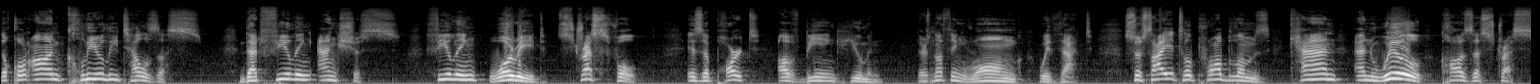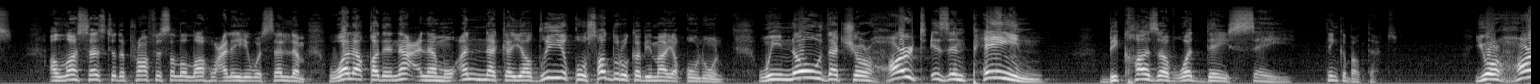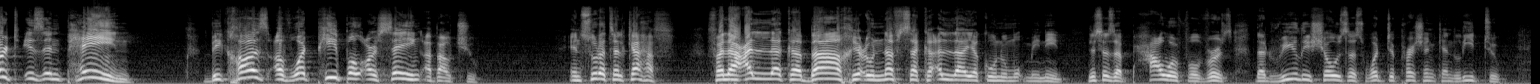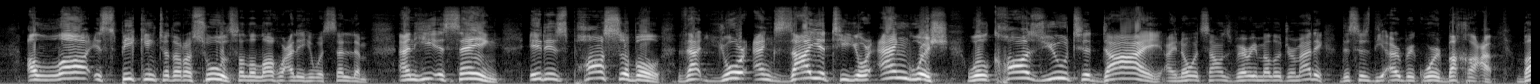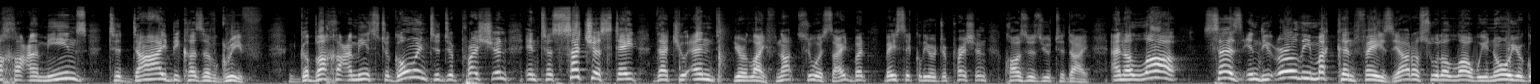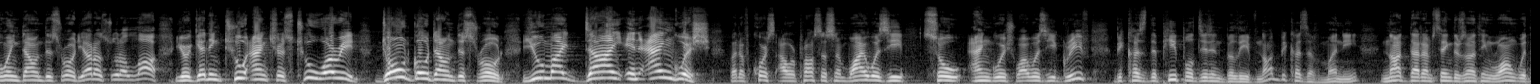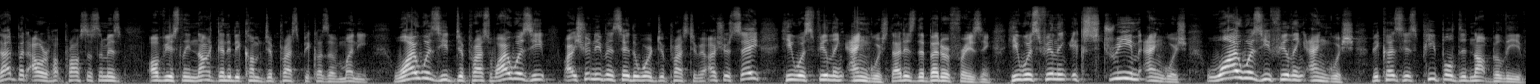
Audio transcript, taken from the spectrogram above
The Quran clearly tells us that feeling anxious, feeling worried, stressful is a part of being human. There's nothing wrong with that. Societal problems can and will cause us stress. Allah says to the Prophet sallallahu alaihi wasallam, وَلَقَدْ نَعْلَمُ أَنَّكَ يَضِيقُ صَدْرُكَ بِمَا يَقُولُونَ We know that your heart is in pain because of what they say. Think about that. Your heart is in pain because of what people are saying about you. In Surah Al-Kahf, فَلَعَلَّكَ بَاخِعُ نَفْسَكَ أَلَّا يَكُونُ مُؤْمِنِينَ This is a powerful verse that really shows us what depression can lead to. Allah is speaking to the Rasul sallallahu alaihi wasallam and he is saying it is possible that your anxiety your anguish will cause you to die. I know it sounds very melodramatic. This is the Arabic word bakha'a bakha'a means to die because of grief Bakha'a means to go into depression into such a state that you end your life. Not suicide, but basically your depression causes you to die. And Allah says in the early Meccan phase, Ya Rasulullah, we know you're going down this road. Ya Rasulullah, you're getting too anxious, too worried. Don't go down this road. You might die in anguish. But of course, our Prophet, why was he so anguished? Why was he grief? Because the people didn't believe, not because of money. Not that I'm saying there's nothing wrong with that, but our Prophet is obviously not going to become depressed because of money. Why was he depressed? Why was he, I shouldn't even say the word depressed to me. I should say he was feeling anguish. That is the better phrasing. He was feeling extreme anguish. Why was he feeling anguish? Because his people did not believe.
